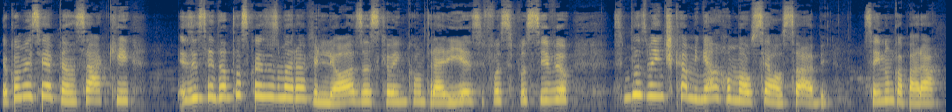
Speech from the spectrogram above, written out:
Eu comecei a pensar que existem tantas coisas maravilhosas que eu encontraria se fosse possível simplesmente caminhar rumo ao céu, sabe? Sem nunca parar.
